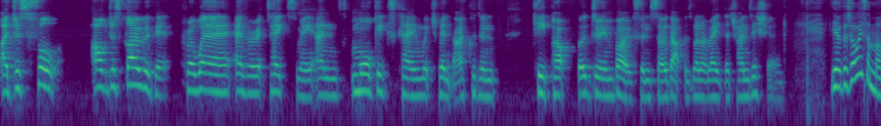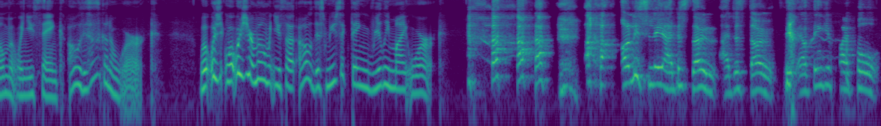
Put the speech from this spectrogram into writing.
I just thought I'll just go with it for wherever it takes me. And more gigs came, which meant I couldn't keep up doing both. And so that was when I made the transition. Yeah, there's always a moment when you think, "Oh, this is going to work." What was what was your moment you thought, "Oh, this music thing really might work"? Honestly, I just don't. I just don't. I think if I thought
